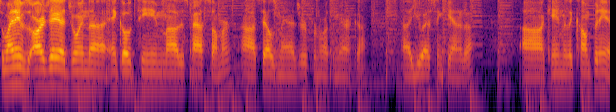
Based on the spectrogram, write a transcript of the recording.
So my name is RJ. I joined the ANKO team uh, this past summer, uh, sales manager for North America, uh, U.S. and Canada. Uh, came to the company. At,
